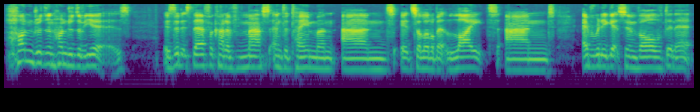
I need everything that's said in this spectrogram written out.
hundreds and hundreds of years, is that it's there for kind of mass entertainment and it's a little bit light and everybody gets involved in it.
